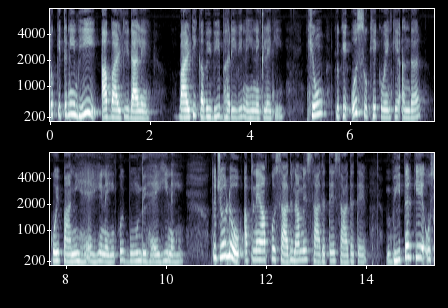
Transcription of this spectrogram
तो कितनी भी आप बाल्टी डालें, बाल्टी कभी भी भरी हुई नहीं निकलेगी। क्यों? क्योंकि उस सूखे कुएँ के अंदर कोई पानी है ही नहीं, कोई बूंद है ही नहीं। तो जो लोग अपने आप को साधना में साधते साधते भीतर के उस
